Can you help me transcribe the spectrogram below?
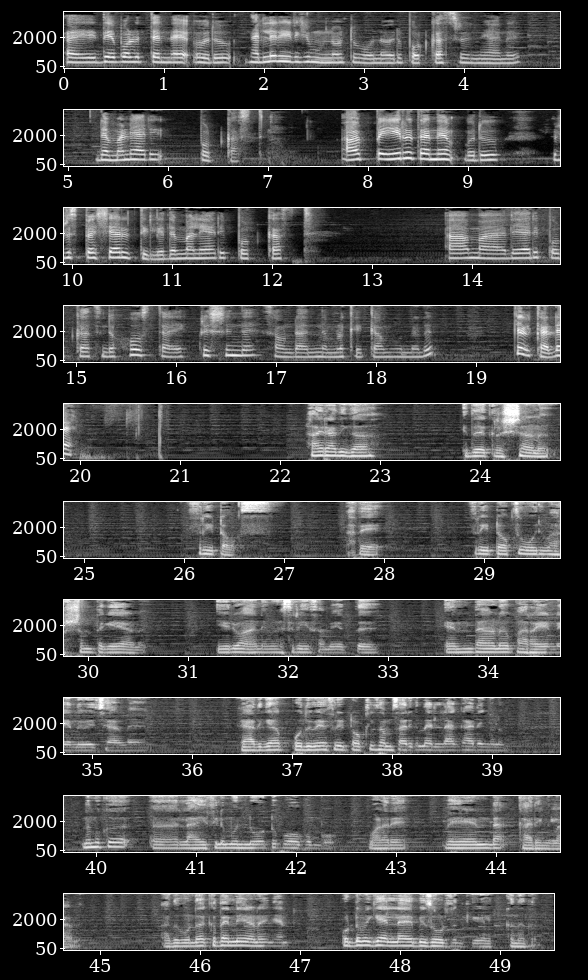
ഇതേപോലെ തന്നെ ഒരു നല്ല രീതിക്ക് മുന്നോട്ട് പോകുന്ന ഒരു പോഡ്കാസ്റ്റ് തന്നെയാണ് രമലയാരി പോഡ്കാസ്റ്റ് ആ പേര് തന്നെ ഒരു ഒരു സ്പെഷ്യാലിറ്റി ഇല്ലേ? ദ മലയാളി പോഡ്കാസ്റ്റ് ആ മലയാളി പോഡ്കാസ്റ്റിന്റെ ഹോസ്റ്റായ കൃഷിന്റെ സൗണ്ടാണ് നമ്മൾ കേൾക്കാൻ പോകുന്നത്. കേൾക്കാം അല്ലേ? ഹായ് രാധിക. ഇത് കൃഷാണ് ഫ്രീ ടോക്സ്. അതെ ഫ്രീ ടോക്സ് ഒരു വർഷം തികയാണ്. ഈ ഒരു ആനിവേഴ്സറി സമയത്ത് എന്താണ് പറയേണ്ടതെന്ന് ചോദിച്ചാൽ രാധിക പൊതുവെ ഫ്രീ ടോക്സിൽ സംസാരിക്കുന്ന എല്ലാ കാര്യങ്ങളും നമുക്ക് ലൈഫിൽ മുന്നോട്ട് പോകുമ്പോൾ വളരെ വേണ്ട കാര്യങ്ങളാണ്. അതുകൊണ്ടൊക്കെ തന്നെയാണ് ഞാൻ ഒട്ടുമിക്ക എല്ലാ എപ്പിസോഡ്സും കേൾക്കുന്നത്.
